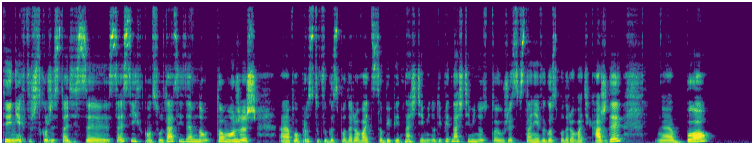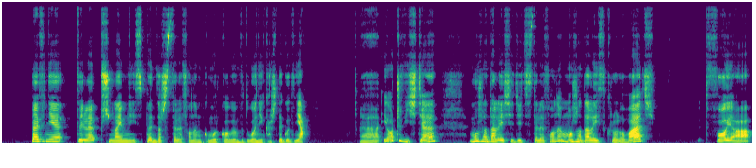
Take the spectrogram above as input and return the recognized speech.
ty nie chcesz skorzystać z sesji, z konsultacji ze mną, to możesz e, po prostu wygospodarować sobie 15 minut. I 15 minut to już jest w stanie wygospodarować każdy, e, bo pewnie tyle przynajmniej spędzasz z telefonem komórkowym w dłoni każdego dnia. E, I oczywiście można dalej siedzieć z telefonem, można dalej scrollować. Twoja,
